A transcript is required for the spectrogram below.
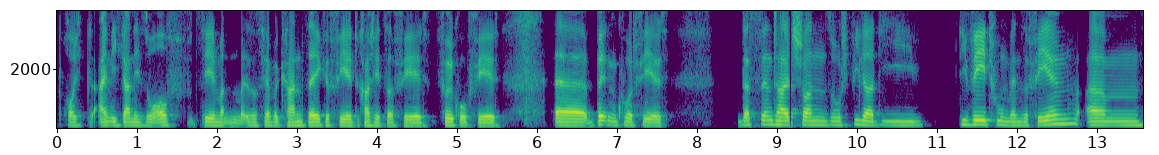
brauche ich eigentlich gar nicht so aufzählen. Man, ist ja bekannt, Selke fehlt, Rashica fehlt, Füllkrug fehlt, äh, Bittenkurt fehlt. Das sind halt schon so Spieler, die, die wehtun, wenn sie fehlen. Ähm,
